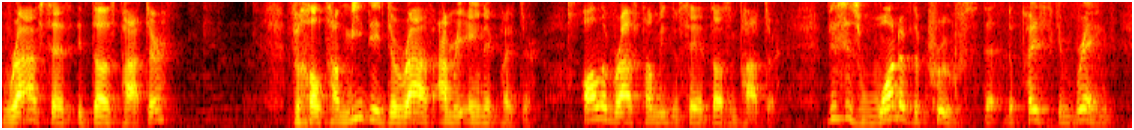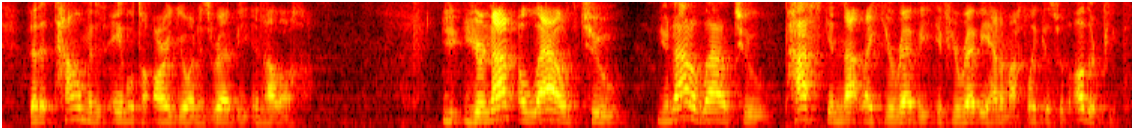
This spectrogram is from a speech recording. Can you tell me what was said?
Rav says it does pater. V'chol talmidei de Rav Amri Eina pater. All of Rav's talmidim say it doesn't pater. This is one of the proofs that the Pais can bring that a Talmud is able to argue on his Rebbe in halacha. You, you're not allowed to. You're not allowed to paskin not like your Rebbe if your Rebbe had a machlikas with other people.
